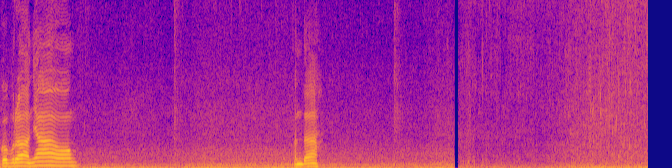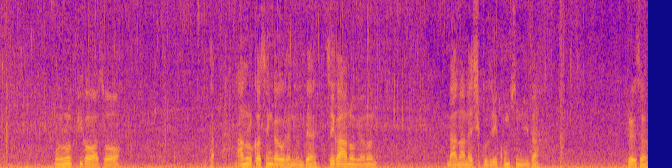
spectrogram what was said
꼬부라, 안녕. 간다. 오늘 비가 와서 다- 안 올까 생각을 했는데 제가 안 오면은 나난의 식구들이 굶습니다. 그래서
